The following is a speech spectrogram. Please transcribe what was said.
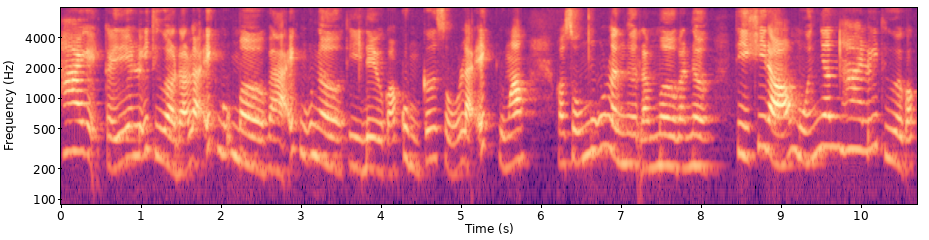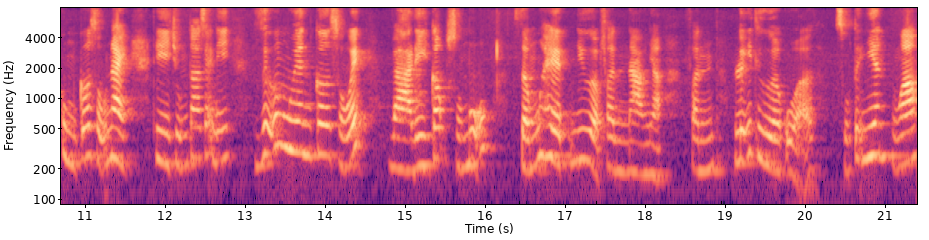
hai cái, cái lũy thừa đó là x mũ m và x mũ n thì đều có cùng cơ số là x đúng không? Có số mũ lần lượt là m và n. Thì khi đó muốn nhân hai lũy thừa có cùng cơ số này thì chúng ta sẽ đi giữ nguyên cơ số x và đi cộng số mũ giống hệt như ở phần nào nhỉ? Phần lũy thừa của số tự nhiên đúng không?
